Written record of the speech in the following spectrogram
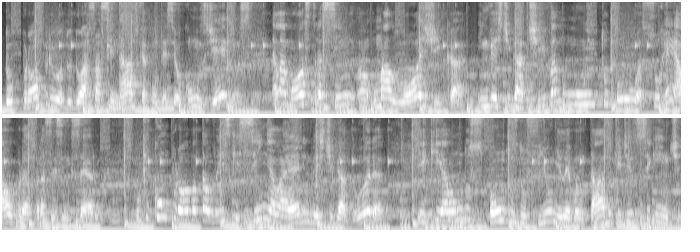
do próprio do, do assassinato que aconteceu com os gêmeos, ela mostra assim uma lógica investigativa muito boa, surreal para ser sincero. O que comprova talvez que sim, ela era investigadora e que é um dos pontos do filme levantado que diz o seguinte:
